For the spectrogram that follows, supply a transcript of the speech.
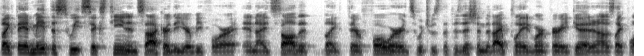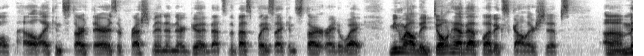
like they had made the sweet 16 in soccer the year before and i saw that like their forwards which was the position that i played weren't very good and i was like well hell i can start there as a freshman and they're good. That's the best place i can start right away. Meanwhile they don't have athletic scholarships um,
